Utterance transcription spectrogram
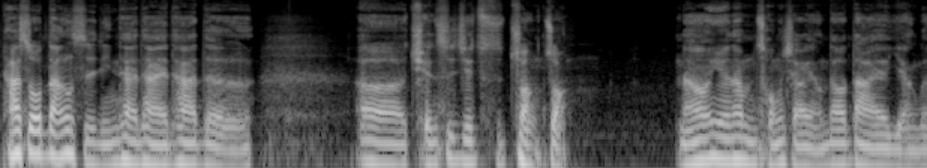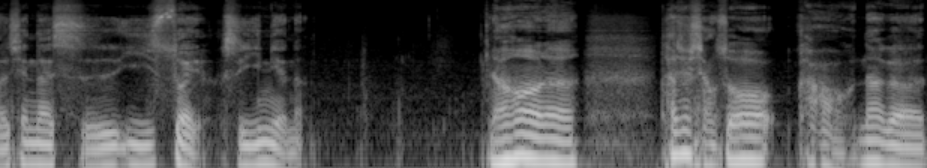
他说当时林太太她的呃全世界就是壮壮，然后因为他们从小养到大，养了现在十一岁，十一年了，然后呢，他就想说，靠，那个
